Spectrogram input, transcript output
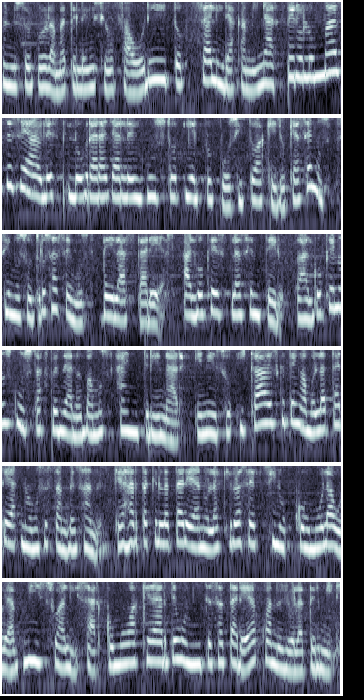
en nuestro programa de televisión favorito, salir a caminar. Pero lo más deseable es lograr hallarle el gusto y el propósito a aquello que hacemos. Si nosotros hacemos de las tareas algo que es placentero, algo que nos gusta, pues ya nos vamos a entrenar en eso y cada vez que tengamos la tarea no vamos a estar pensando en qué harta que es la tarea, no la quiero hacer, sino cómo la voy a visualizar, cómo va a quedar de bonita esa tarea cuando yo la termine.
